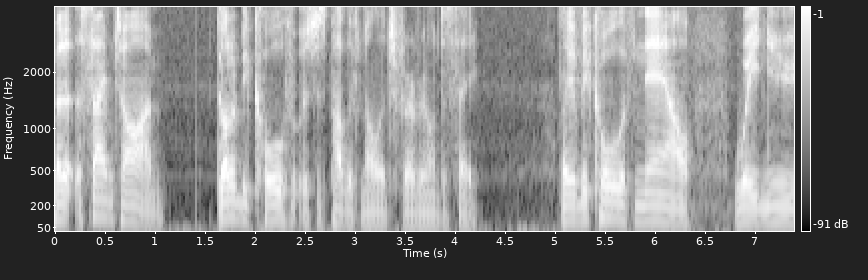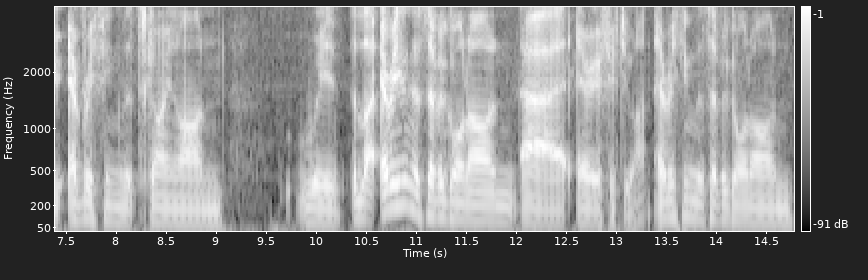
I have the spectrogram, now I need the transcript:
But at the same time, got to be cool if it was just public knowledge for everyone to see. Like it'd be cool if now we knew everything that's going on with like everything that's ever gone on at Area 51, everything that's ever gone on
